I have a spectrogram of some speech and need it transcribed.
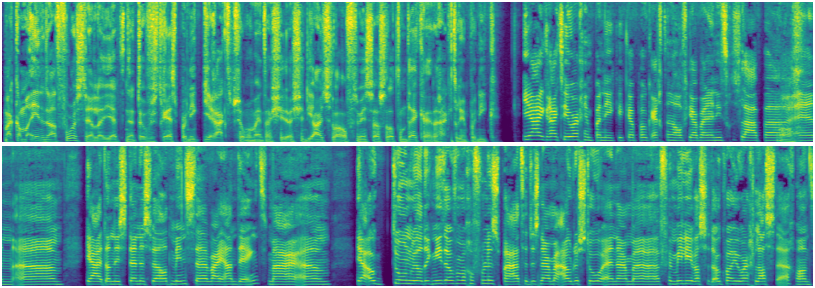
maar ik kan me inderdaad voorstellen, je hebt het net over stress, paniek. Je raakt op zo'n moment als je, als je die uitslag, of tenminste als ze dat ontdekken, dan raak je toch in paniek. Ja, ik raakte heel erg in paniek. Ik heb ook echt een half jaar bijna niet geslapen. Oh. En um, ja, dan is tennis wel het minste waar je aan denkt. Maar um, ja, ook toen wilde ik niet over mijn gevoelens praten. Dus naar mijn ouders toe en naar mijn familie was het ook wel heel erg lastig. Want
